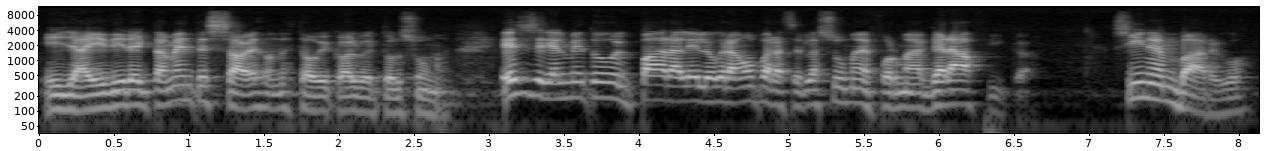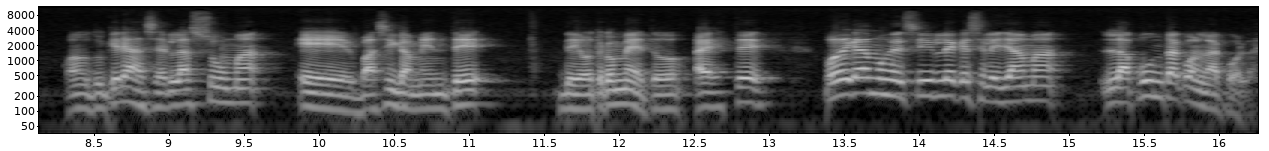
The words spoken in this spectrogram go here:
Y ya ahí directamente sabes dónde está ubicado el vector suma. Ese sería el método del paralelogramo para hacer la suma de forma gráfica. Sin embargo, cuando tú quieres hacer la suma eh, básicamente de otro método, a este podríamos decirle que se le llama la punta con la cola.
